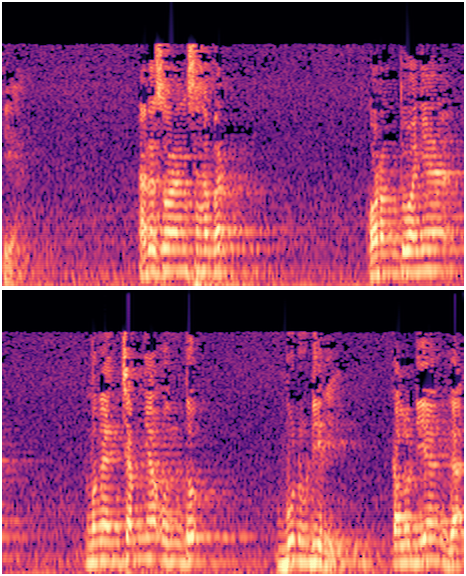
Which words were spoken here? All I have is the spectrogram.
Ya. Ada seorang sahabat orang tuanya mengancamnya untuk bunuh diri kalau dia enggak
